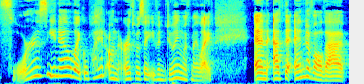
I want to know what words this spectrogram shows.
floors, you know? Like, what on earth was I even doing with my life? And at the end of all that,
